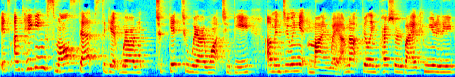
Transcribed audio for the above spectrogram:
it's I'm taking small steps to get where I to get to where I want to be um, and doing it my way. I'm not feeling pressured by a community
